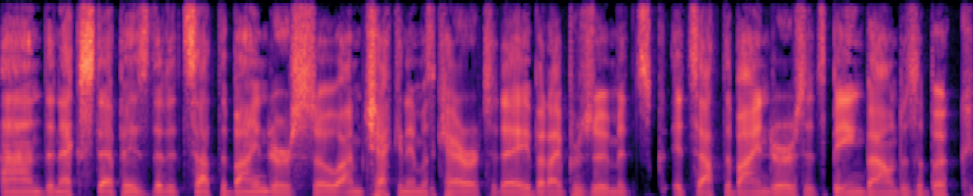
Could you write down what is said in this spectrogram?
And the next step is that it's at the binders. So I'm checking in with Kehrer today, but I presume it's it's at the binders. It's being bound as a book.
